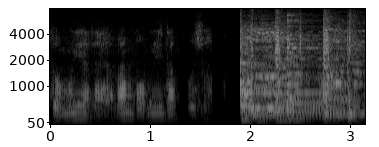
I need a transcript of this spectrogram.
lomunye laye abambe omunye lapho uzwa khona.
